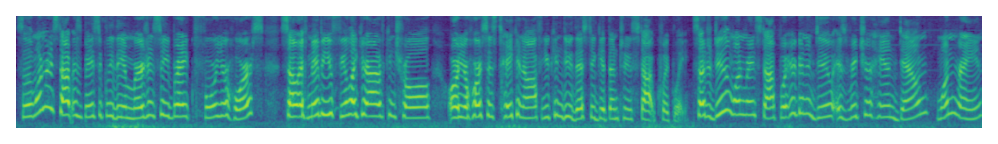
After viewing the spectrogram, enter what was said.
So the one rein stop is basically the emergency brake for your horse. So if maybe you feel like you're out of control or your horse is taken off, you can do this to get them to stop quickly. So to do the one rein stop, what you're gonna do is reach your hand down one rein,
